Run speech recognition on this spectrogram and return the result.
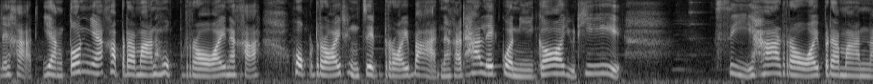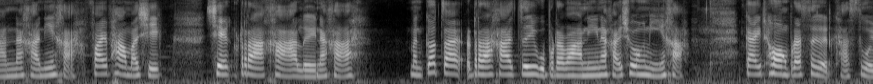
เลยค่ะ อย่างต้นเนี้ยค่ะประมาณ 600นะคะ600ถึง700 บาทนะคะ ถ้าเล็กกว่านี้ก็อยู่ที่สี่ห้าร้อยประมาณนั้นนะคะนี่ค่ะฝ้ายพามาเช็คเช็คราคาเลยนะคะ มันก็จะราคาจะอยู่ประมาณนี้นะคะ ช่วงนี้ค่ะ ไก่ทองประเสริฐค่ะ สวย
